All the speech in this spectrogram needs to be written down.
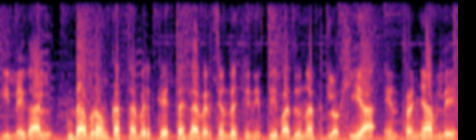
ilegal. Da bronca saber que esta es la versión definitiva de una trilogía entrañable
